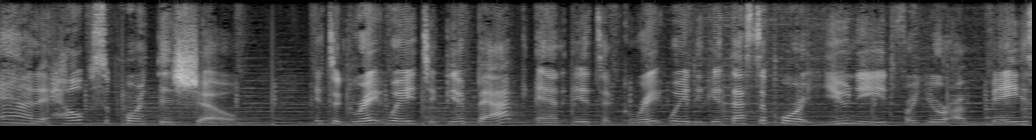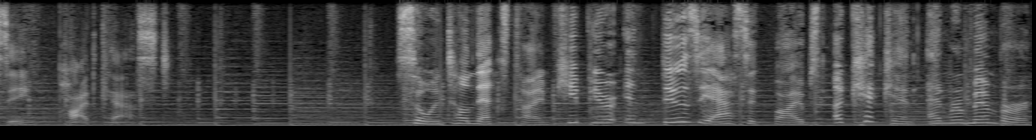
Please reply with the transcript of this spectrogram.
and it helps support this show. It's a great way to give back, and it's a great way to get that support you need for your amazing podcast. So until next time, keep your enthusiastic vibes a kickin', and remember,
